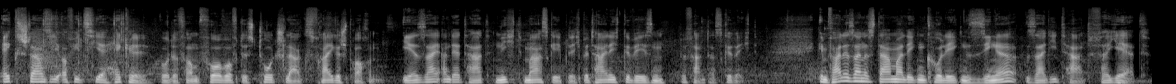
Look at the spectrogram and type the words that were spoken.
Ex-Stasi-Offizier Heckel wurde vom Vorwurf des Totschlags freigesprochen. Er sei an der Tat nicht maßgeblich beteiligt gewesen, befand das Gericht. Im Falle seines damaligen Kollegen Singer sei die Tat verjährt.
